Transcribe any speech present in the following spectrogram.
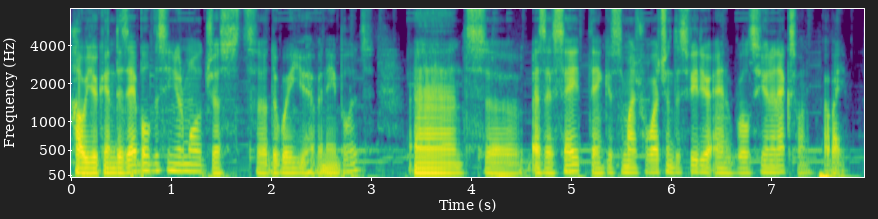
how you can disable the senior mode just uh, the way you have enabled it. And uh, as I say thank you so much for watching this video and we'll see you in the next one. Bye bye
